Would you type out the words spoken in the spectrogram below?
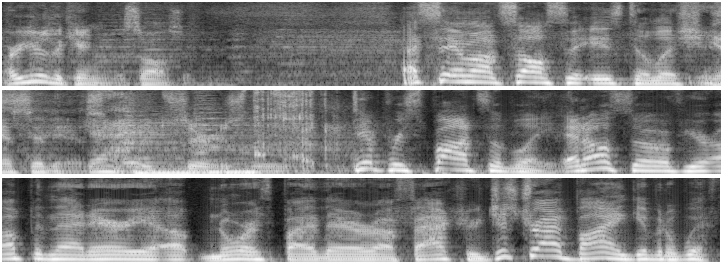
Or you're the king of the salsa. That San Juan salsa is delicious. Yes, it is. Yeah. Seriously. Dip responsibly. And also, if you're up in that area up north by their uh, factory, just drive by and give it a whiff.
